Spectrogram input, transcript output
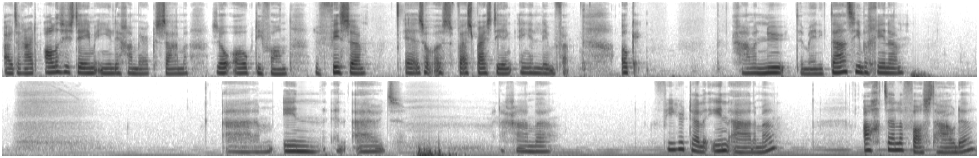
uiteraard alle systemen in je lichaam werken samen. Zo ook die van de vissen, eh, zoals spijsvertering en je lymfe. Oké, gaan we nu de meditatie beginnen. Adem in en uit. En dan gaan we vier tellen inademen acht tellen vasthouden.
